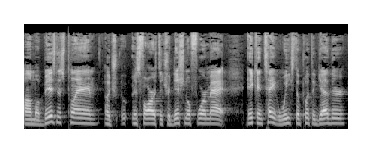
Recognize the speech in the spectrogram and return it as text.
um, a business plan, as far as the traditional format, it can take weeks to put together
